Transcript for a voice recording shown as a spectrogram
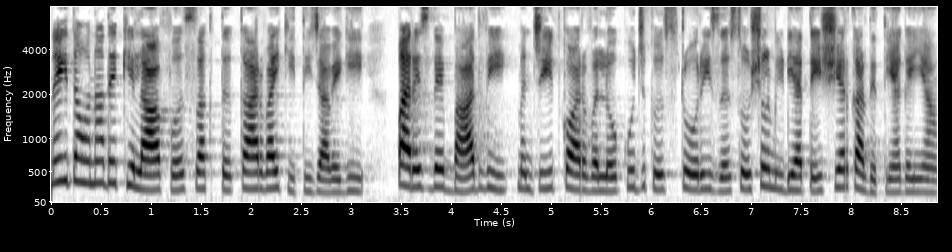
ਨਹੀਂ ਤਾਂ ਉਹਨਾਂ ਦੇ ਖਿਲਾਫ ਸਖਤ ਕਾਰਵਾਈ ਕੀਤੀ ਜਾਵੇਗੀ। ਪਰ ਇਸ ਦੇ ਬਾਅਦ ਵੀ ਮਨਜੀਤ ਕੌਰ ਵੱਲੋਂ ਕੁਝ ਕੁ ਸਟੋਰੀਜ਼ ਸੋਸ਼ਲ ਮੀਡੀਆ ਤੇ ਸ਼ੇਅਰ ਕਰ ਦਿੱਤੀਆਂ ਗਈਆਂ।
